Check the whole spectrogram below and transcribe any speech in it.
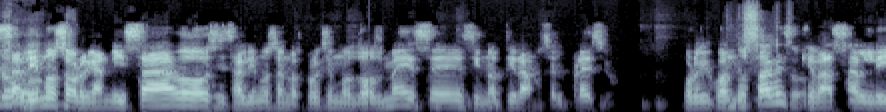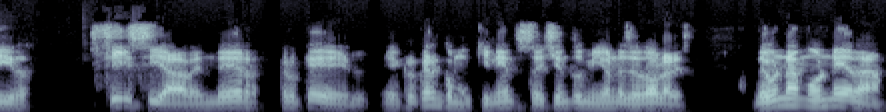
salimos organizados y salimos en los próximos dos meses y no tiramos el precio. Porque cuando sabes que va a salir sí, sí, a vender, creo que, eh, creo que eran como 500, 600 millones de dólares, de una moneda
